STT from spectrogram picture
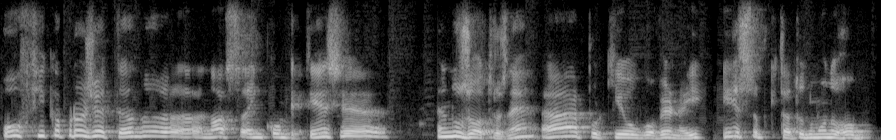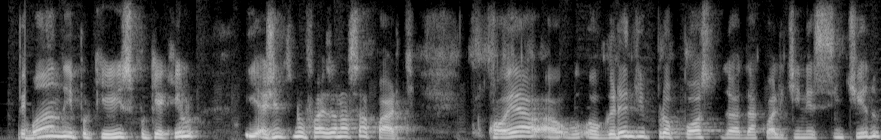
ou fica projetando a nossa incompetência nos outros, né? Ah, porque o governo é isso, porque está todo mundo roubando, e porque isso, porque aquilo, e a gente não faz a nossa parte. Qual é a, o, o, grande propósito da, da Quality nesse sentido?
